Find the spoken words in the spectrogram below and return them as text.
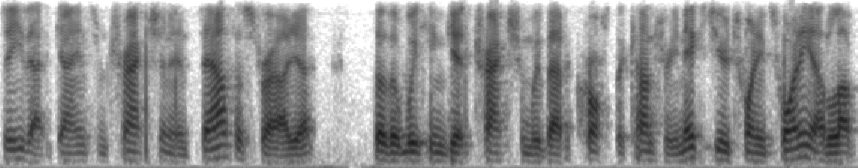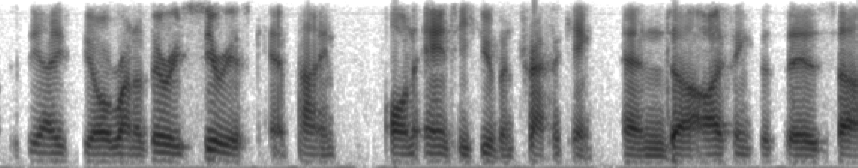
see that gain some traction in South Australia so that we can get traction with that across the country. Next year, 2020, I'd love to see ACL run a very serious campaign on anti-human trafficking, and uh, I think that there's uh,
